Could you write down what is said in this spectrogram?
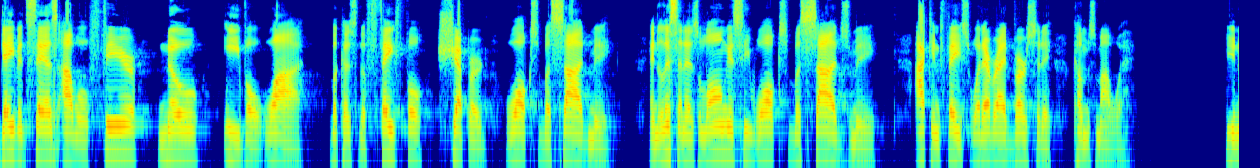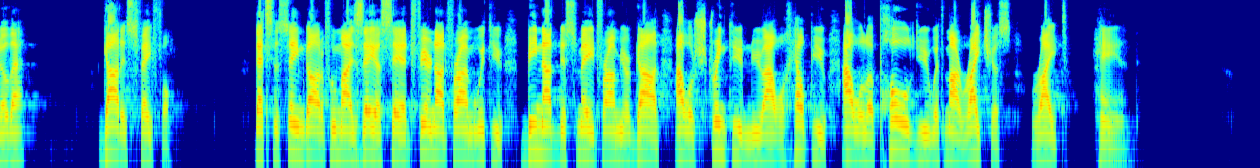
David says, I will fear no evil. Why? Because the faithful shepherd walks beside me. And listen, as long as he walks beside me, I can face whatever adversity comes my way. Do you know that? God is faithful. That's the same God of whom Isaiah said, Fear not, for I am with you. Be not dismayed, for I am your God. I will strengthen you. I will help you. I will uphold you with my righteous right hand.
